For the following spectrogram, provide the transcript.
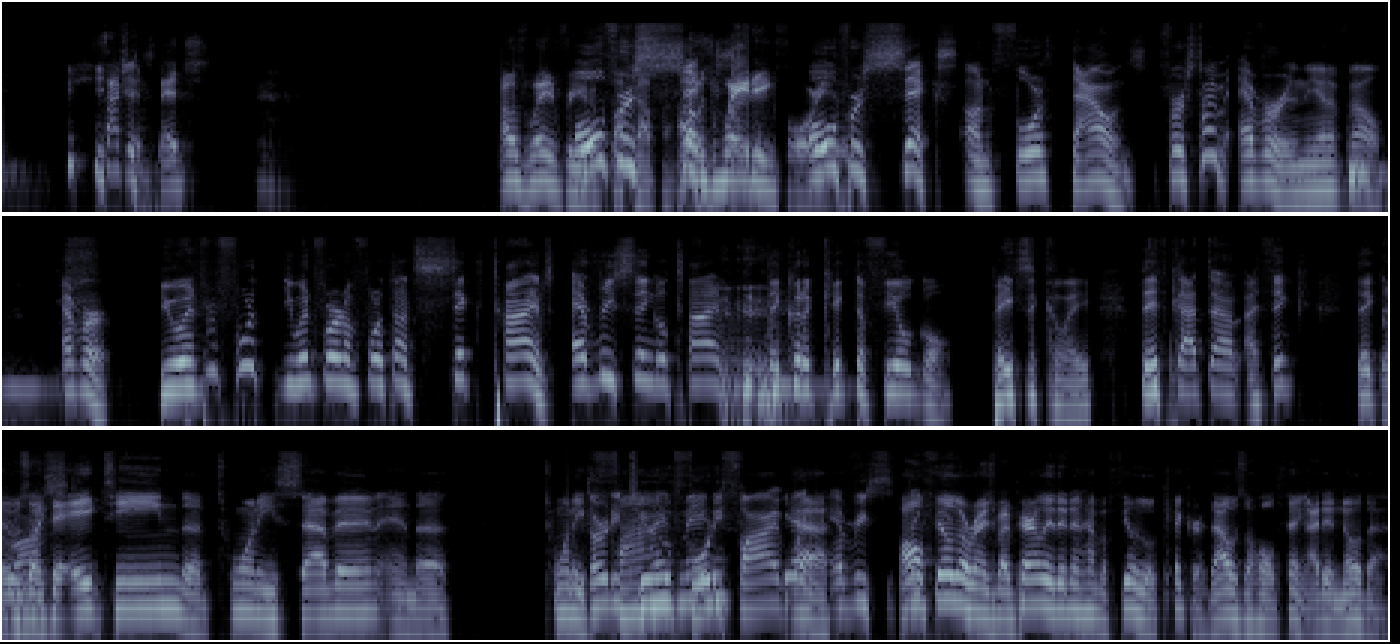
Suck just- bitch. I was waiting for you. To fuck up. I was waiting for Oh you. for six on fourth downs. First time ever in the NFL. Ever. You went for fourth, you went for it on fourth down six times. Every single time they could have kicked a field goal. Basically, they've got down. I think they It was like the 18, the 27, and the 25, 32, maybe? 45. Yeah. Like every All like, field goal range, but apparently they didn't have a field goal kicker. That was the whole thing. I didn't know that.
